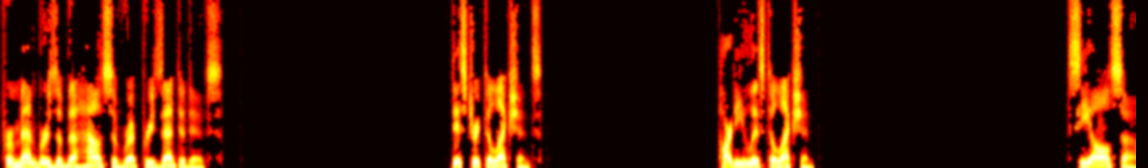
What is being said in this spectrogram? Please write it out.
For members of the House of Representatives District elections Party list election See also.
